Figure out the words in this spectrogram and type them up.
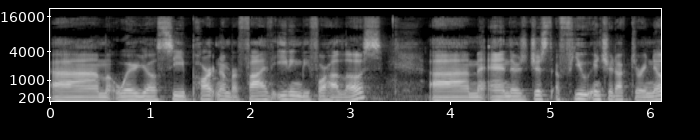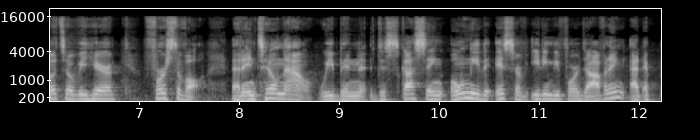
um, where you'll see part number five, eating before halos. Um, and there's just a few introductory notes over here. First of all, that until now we've been discussing only the isser of eating before davening at,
